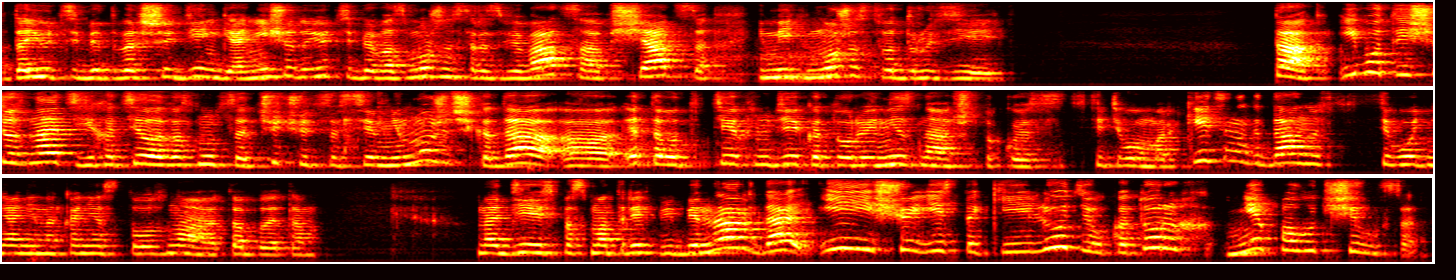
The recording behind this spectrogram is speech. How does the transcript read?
дают тебе большие деньги, они еще дают тебе возможность развиваться, общаться, иметь множество друзей. Так, и вот еще, знаете, я хотела коснуться чуть-чуть совсем немножечко, да, а, это вот тех людей, которые не знают, что такое сетевой маркетинг, да, но сегодня они наконец-то узнают об этом. Надеюсь, посмотреть вебинар, да, и еще есть такие люди, у которых не получился,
